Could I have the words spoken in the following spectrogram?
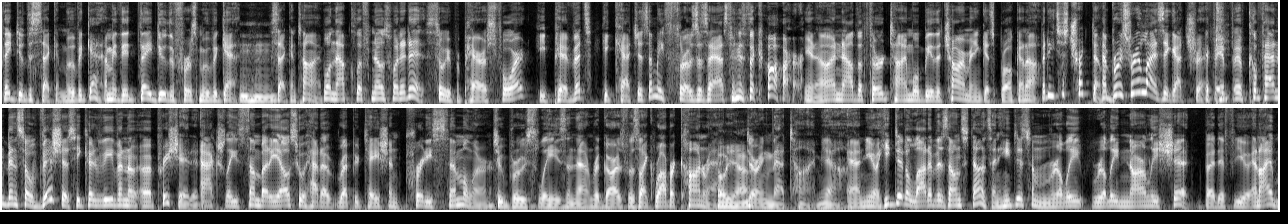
They do the second move again. I mean, they, they do the first move again, second time. Well, now Cliff knows what it is, so he prepares for it. He pivots, he catches him, he throws his ass into the car. You know, and now the third time will be the charm, and he gets broken up. But he just tricked him. And Bruce realized he got tricked. If, if, if Cliff hadn't been so vicious, he could have even uh, appreciated it. Actually, somebody else who had a reputation pretty similar to Bruce Lee's in that regards was like Robert Conrad. Oh, yeah? During that time, yeah. And you know, he did a lot of his own stunts, and he did some really, really gnarly shit. But if you and I've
